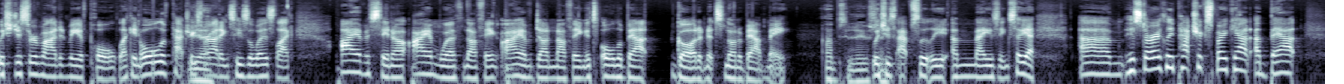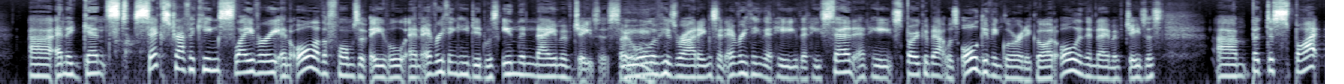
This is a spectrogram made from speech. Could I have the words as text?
Which just reminded me of Paul. Like in all of Patrick's Yeah. writings, he's always like, I am a sinner. I am worth nothing. I have done nothing. It's all about God and it's not about me Absolutely. which is absolutely amazing. So yeah, um, historically, Patrick spoke out about uh, and against sex trafficking, slavery, and all other forms of evil, and everything he did was in the name of Jesus. So all of his writings and everything that he that he said and he spoke about was all giving glory to God, all in the name of Jesus. Um, but despite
